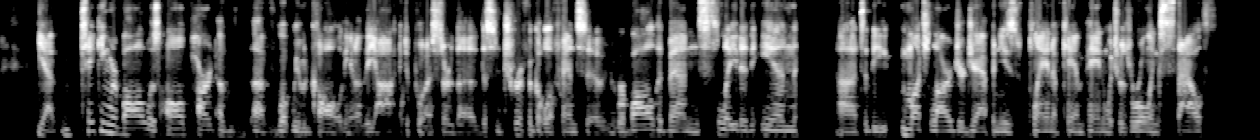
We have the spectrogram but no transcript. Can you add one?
Yeah. Taking Rabaul was all part of, of what we would call, you know, the octopus or the, the centrifugal offensive. Rabaul had been slated in uh, to the much larger Japanese plan of campaign, which was rolling south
